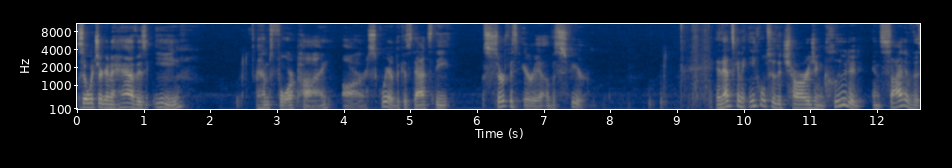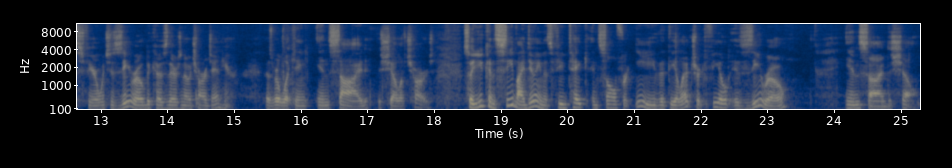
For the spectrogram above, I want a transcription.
So what you're going to have is E times 4 pi r squared because that's the surface area of a sphere. And that's going to equal to the charge included inside of the sphere, which is 0 because there's no charge in here, because we're looking inside the shell of charge. So you can see by doing this, if you take and solve for E, that the electric field is 0 inside the shell.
